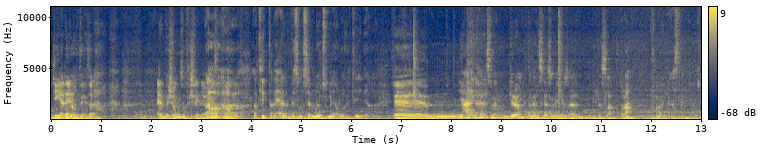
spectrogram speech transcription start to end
ger dig någonting. Så här. En person som försvinner iväg. Ja, Jag tittade, är det liksom ser ut som det jag druckit tidigare? Eh, nej, det här är som en grön liten vätska som ligger så här, en liten slatt bara. Ah. Sjögräs tänker jag. Så.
